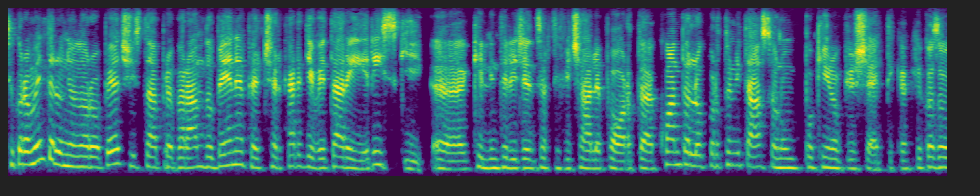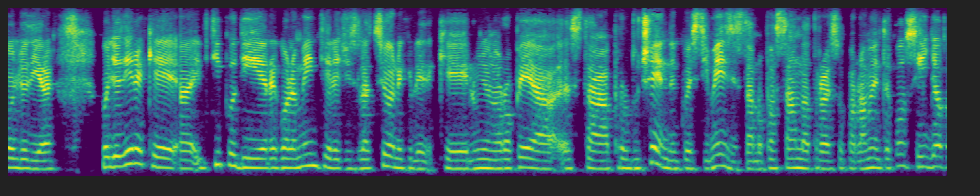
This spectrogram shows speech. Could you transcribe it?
Sicuramente l'Unione Europea ci sta preparando bene per cercare di evitare i rischi eh, che l'intelligenza artificiale porta. Quanto alle opportunità sono un pochino più scettica. Che cosa voglio dire? Voglio dire che eh, il tipo di regolamenti e legislazioni che, le, che l'Unione Europea eh, sta producendo in questi mesi, stanno passando attraverso Parlamento e Consiglio,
